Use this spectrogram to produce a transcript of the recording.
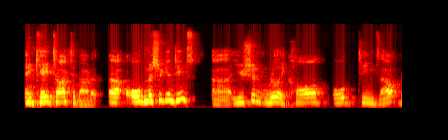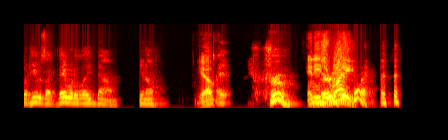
and Cade talked about it. Uh, old Michigan teams, uh, you shouldn't really call old teams out, but he was like, they would have laid down, you know? Yep. true. And he's Very right.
